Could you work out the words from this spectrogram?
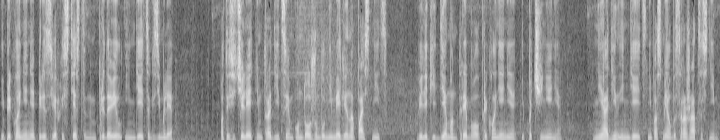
и преклонения перед сверхъестественным придавил индейца к земле. По тысячелетним традициям он должен был немедленно пасть ниц. Великий демон требовал преклонения и подчинения. Ни один индеец не посмел бы сражаться с ним.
